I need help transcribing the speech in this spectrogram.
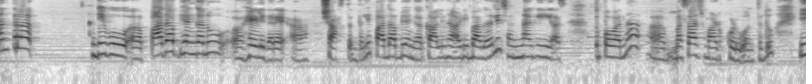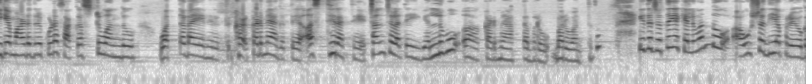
ನಂತರ ನೀವು ಪಾದಾಭ್ಯಂಗನು ಹೇಳಿದ್ದಾರೆ ಶಾಸ್ತ್ರದಲ್ಲಿ. ಪಾದಾಭ್ಯಂಗ, ಕಾಲಿನ ಅಡಿಭಾಗದಲ್ಲಿ ಚೆನ್ನಾಗಿ ತುಪ್ಪವನ್ನು ಮಸಾಜ್ ಮಾಡಿಕೊಳ್ಳುವಂಥದ್ದು. ಹೀಗೆ ಮಾಡಿದ್ರೆ ಕೂಡ ಸಾಕಷ್ಟು ಒಂದು ಒತ್ತಡ ಏನಿರುತ್ತೆ ಕಡಿಮೆ ಆಗುತ್ತೆ. ಅಸ್ಥಿರತೆ, ಚಂಚಲತೆ ಇವೆಲ್ಲವೂ ಕಡಿಮೆ ಆಗ್ತಾ ಬರು, ಬರುವಂಥದ್ದು. ಇದರ ಜೊತೆಗೆ ಕೆಲವೊಂದು ಔಷಧಿಯ ಪ್ರಯೋಗ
